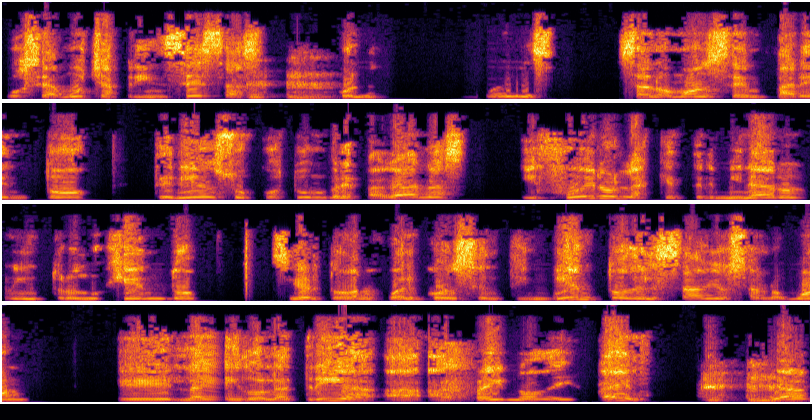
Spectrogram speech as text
o sea, muchas princesas con las cuales Salomón se emparentó, tenían sus costumbres paganas y fueron las que terminaron introduciendo, ¿cierto?, bajo el consentimiento del sabio Salomón, eh, la idolatría al reino de Israel. ¿ya?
